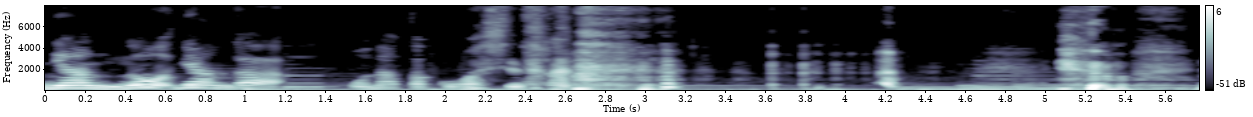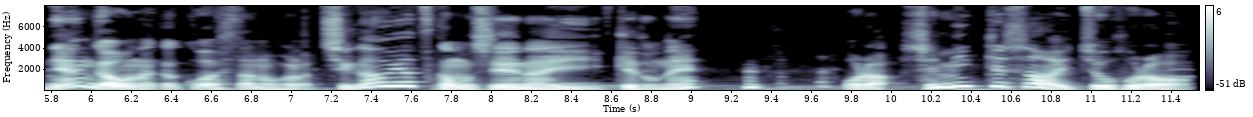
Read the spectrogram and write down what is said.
にゃんのにゃんがお腹壊してたからにゃんがお腹壊したのほら違うやつかもしれないけどね ほらセミってさ一応ほら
